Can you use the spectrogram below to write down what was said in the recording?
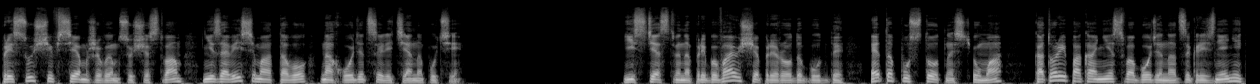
присущи всем живым существам, независимо от того, находятся ли те на пути. Естественно, пребывающая природа Будды — это пустотность ума, который пока не свободен от загрязнений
